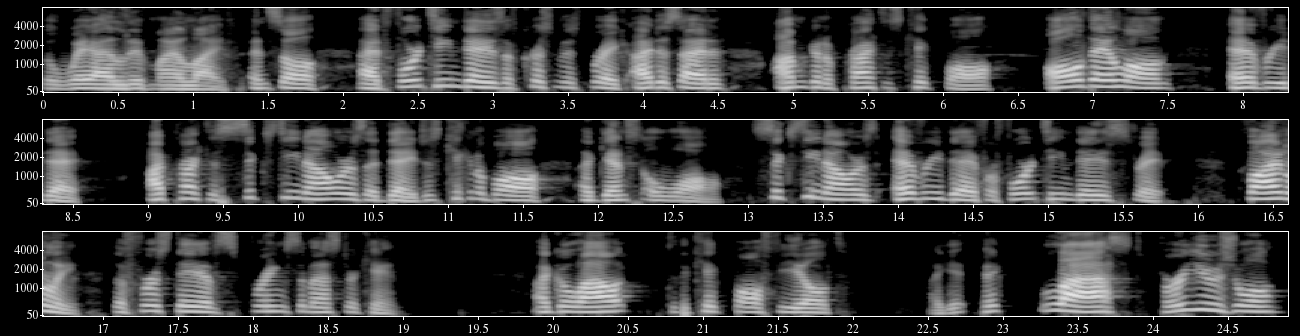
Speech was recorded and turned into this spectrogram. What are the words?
the way I live my life. And so I had 14 days of Christmas break. I decided I'm going to practice kickball all day long, every day. I practice 16 hours a day, just kicking a ball against a wall. 16 hours every day for 14 days straight. Finally, the first day of spring semester came. I go out to the kickball field. I get picked last, per usual,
